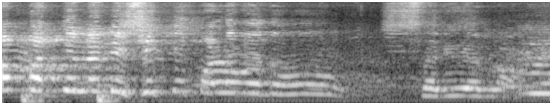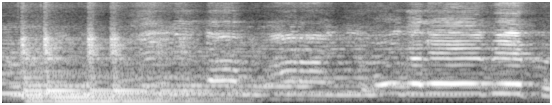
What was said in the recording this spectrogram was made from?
ಆಪತ್ತಿನಲ್ಲಿ ಸಿಕ್ಕಿಕೊಳ್ಳುವುದು ಸರಿಯಲ್ಲ. ಇಲ್ಲಿಂದ ಪಾರಾಗಿ ಹೋಗಲೇಬೇಕು?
